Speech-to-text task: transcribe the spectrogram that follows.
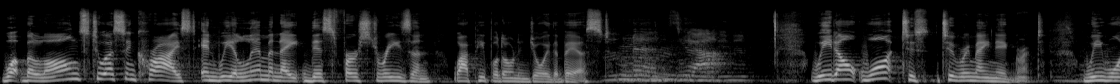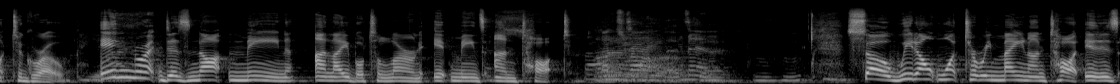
what belongs to us in Christ and we eliminate this first reason why people don't enjoy the best. We don't want to, to remain ignorant. We want to grow. Ignorant does not mean unable to learn, it means untaught. That's right. Amen. Mm-hmm. So we don't want to remain untaught. It is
